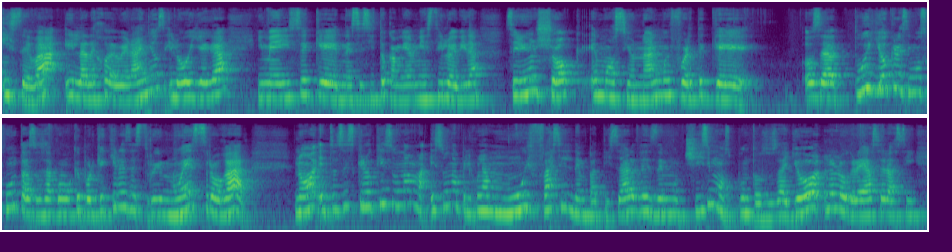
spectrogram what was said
y se va y la dejo de ver años y luego llega y me dice que necesito cambiar mi estilo de vida. Sería un shock emocional muy fuerte que, o sea, tú y yo crecimos juntas, o sea, como que, ¿por qué quieres destruir nuestro hogar? ¿No? Entonces creo que es una, es una película muy fácil de empatizar desde muchísimos puntos. O sea, yo lo logré hacer así.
